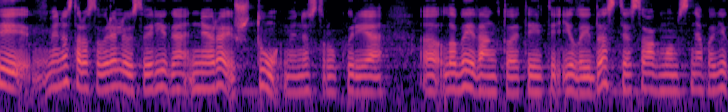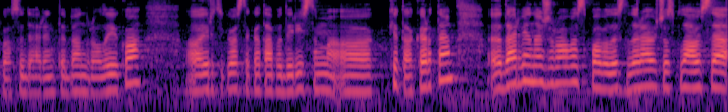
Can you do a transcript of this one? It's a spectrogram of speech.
Tai ministras Aurelijus Veryga nėra iš tų ministrų, kurie labai vengtų ateiti į laidas, tiesiog mums nepavyko suderinti bendro laiko ir tikiuosi, kad tą padarysim kitą kartą. Dar vienas žiūrovas, Povilas Daravičius, klausia,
